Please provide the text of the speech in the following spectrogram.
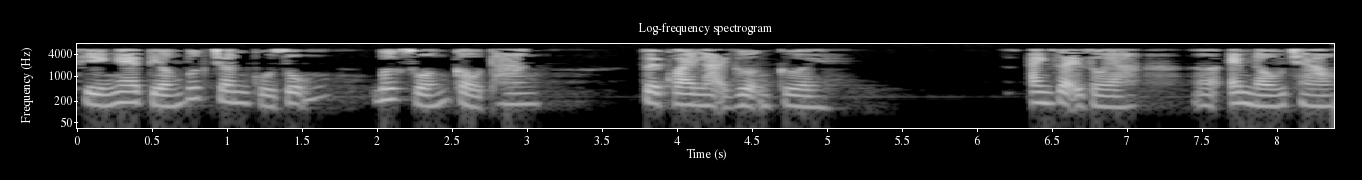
thì nghe tiếng bước chân của Dũng bước xuống cầu thang. Tôi quay lại gượng cười. Anh dậy rồi à? à em nấu cháo.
